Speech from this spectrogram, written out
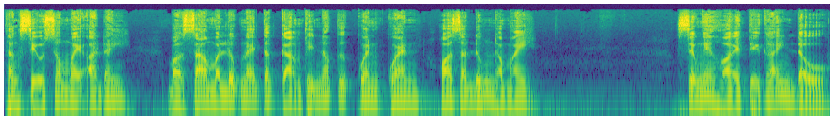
Thằng xỉu sao mày ở đây? Bảo sao mà lúc nãy ta cảm thấy nó cứ quen quen, Hóa ra đúng là mày. Xỉu nghe hỏi thì gãi đầu,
